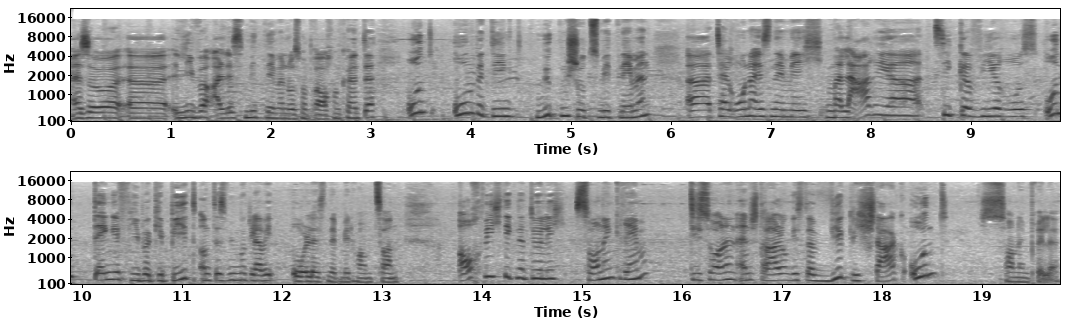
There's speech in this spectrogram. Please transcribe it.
Also äh, lieber alles mitnehmen, was man brauchen könnte. Und unbedingt Mückenschutz mitnehmen. Äh, Tairona ist nämlich Malaria, Zika-Virus und Denguefiebergebiet und das will man, glaube ich, alles nicht mit heimzahlen. Auch wichtig natürlich Sonnencreme. Die Sonneneinstrahlung ist da wirklich stark und Sonnenbrille.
